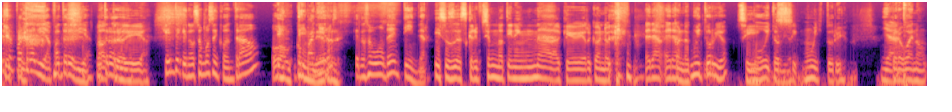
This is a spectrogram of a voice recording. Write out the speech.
qué eso para otro día, para otro día. pa' Otro otro, día. día. Gente que nos hemos encontrado o En compañeros Tinder. que nos hemos encontrado en Tinder. Y su descripción no tienen nada que ver con lo que. Era, era Con lo- muy turbio. Sí. Muy turbio. Sí, muy turbio. Ya. Pero bueno,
